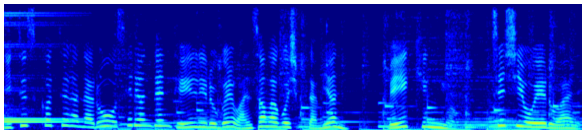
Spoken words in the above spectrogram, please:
니트 스커트 하나로 세련된 데일리룩을 완성하고 싶다면 메이킹 유 75LOR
